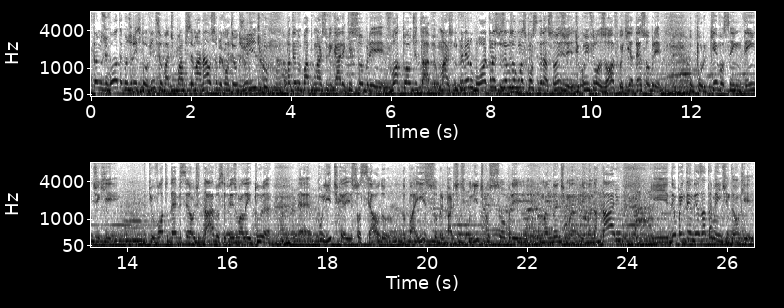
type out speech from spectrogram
Estamos de volta com o Direito do Ouvinte, seu bate-papo semanal sobre conteúdo jurídico. Estou batendo um papo com o Márcio Vicari aqui sobre voto auditável. Márcio, no primeiro bloco nós fizemos algumas considerações de, de cunho filosófico aqui, até sobre o porquê você entende que que o voto deve ser auditável. Você fez uma leitura é, política e social do, do país, sobre partidos políticos, sobre mandante e mandatário, e deu para entender exatamente, então, que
